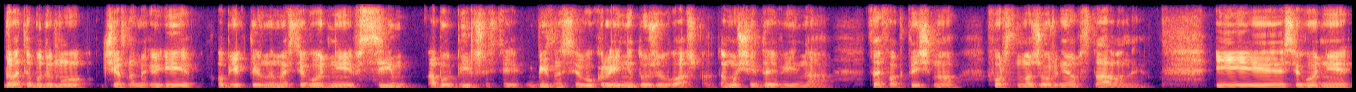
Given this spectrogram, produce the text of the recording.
Давайте будемо чесними і об'єктивними. Сьогодні всім або більшості бізнесів в Україні дуже важко, тому що йде війна. Це фактично форс-мажорні обставини. І сьогодні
